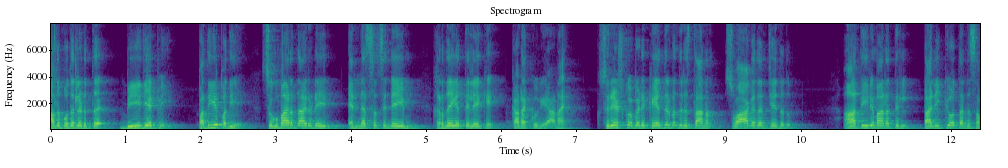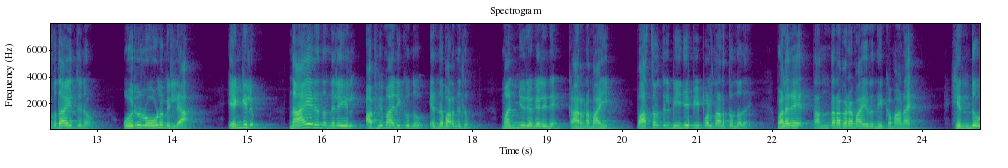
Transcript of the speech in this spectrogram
അത് മുതലെടുത്ത് ബി ജെ പി പതിയെ പതിയെ സുകുമാരൻ നായരുടെയും എൻ എസ് എസിന്റെയും ഹൃദയത്തിലേക്ക് കടക്കുകയാണ്. സുരേഷ് ഗോപിയുടെ കേന്ദ്രമന്ത്രി സ്ഥാനം സ്വാഗതം ചെയ്തതും ആ തീരുമാനത്തിൽ തനിക്കോ തന്റെ സമുദായത്തിനോ ഒരു റോളുമില്ല. എങ്കിലും നായർ എന്ന നിലയിൽ അഭിമാനിക്കുന്നു എന്ന് പറഞ്ഞതും മഞ്ഞുരകലിന് കാരണമായി. വാസ്തവത്തിൽ ബി ഇപ്പോൾ നടത്തുന്നത് വളരെ തന്ത്രപരമായൊരു നീക്കമാണ്. ഹിന്ദു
